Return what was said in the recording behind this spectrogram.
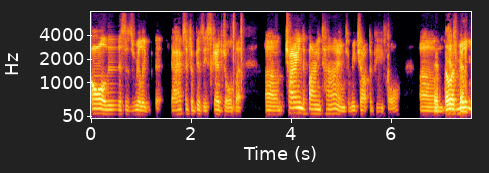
all of this is really. I have such a busy schedule, but um, trying to find time to reach out to people um, so is really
